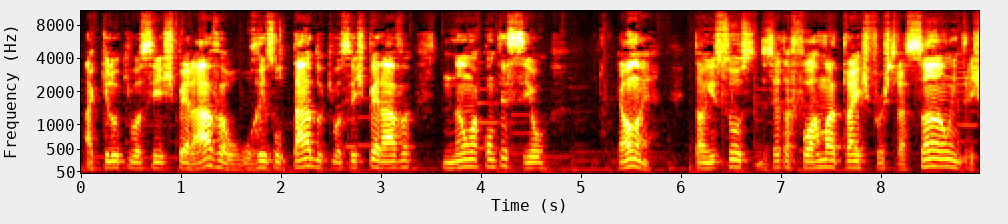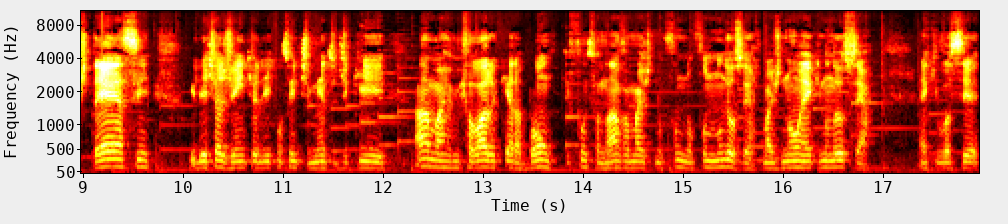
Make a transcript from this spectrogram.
aquilo que você esperava, o resultado que você esperava, não aconteceu é ou não é? Então isso, de certa forma, traz frustração, entristece e deixa a gente ali com o sentimento de que, ah, mas me falaram que era bom, que funcionava, mas no fundo, no fundo não deu certo. Mas não é que não deu certo, é que você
